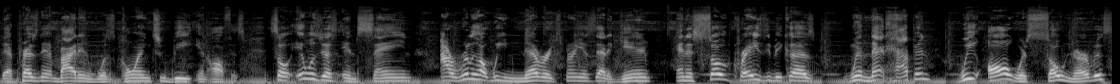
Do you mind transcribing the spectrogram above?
that President Biden was going to be in office. So it was just insane. I really hope we never experience that again. And it's so crazy because when that happened, we all were so nervous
